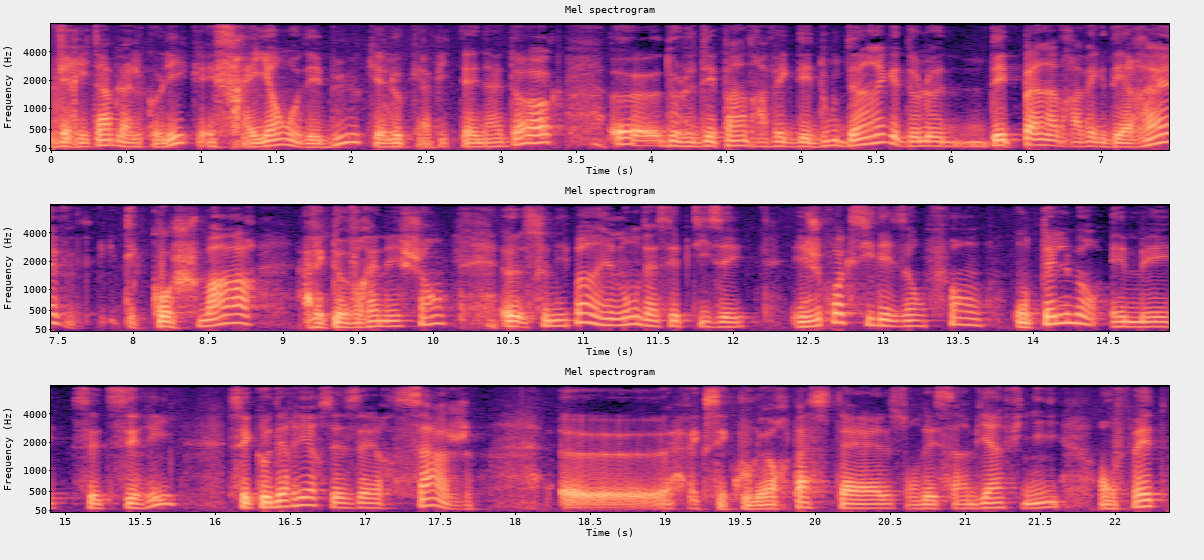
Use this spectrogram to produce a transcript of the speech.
véritable alcoolique, effrayant au début, qui est le capitaine Haddock, euh, de le dépeindre avec des doudingues, de le dépeindre avec des rêves, des cauchemars, avec de vrais méchants. Euh, ce n'est pas un monde aseptisé. Et je crois que si les enfants ont tellement aimé cette série, c'est que derrière ces airs sages, euh, avec ses couleurs pastel, son dessin bien fini. En fait,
